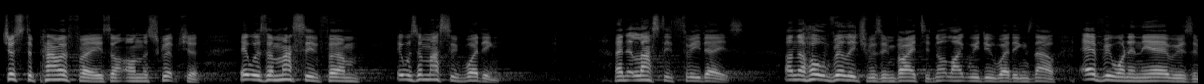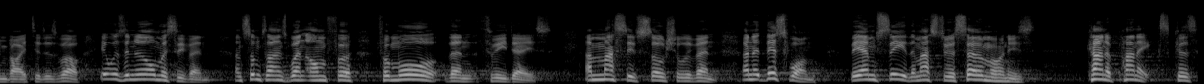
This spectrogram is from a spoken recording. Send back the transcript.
Just to paraphrase on, the scripture, it was a massive, um, it was a massive wedding, and it lasted three days. And the whole village was invited, not like we do weddings now. Everyone in the area was invited as well. It was an enormous event, and sometimes went on for, for more than three days a massive social event. And at this one, the MC, the master of ceremonies, kind of panics because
